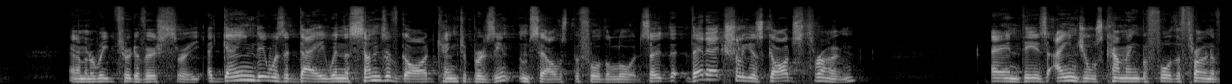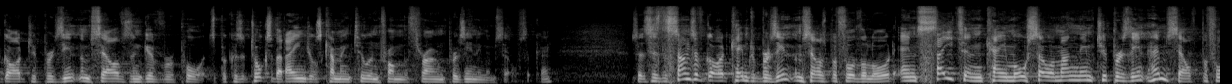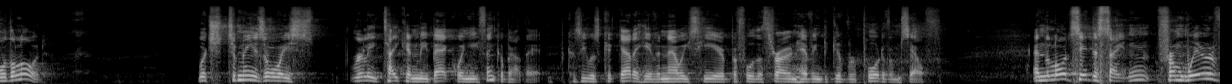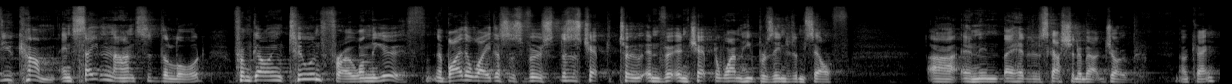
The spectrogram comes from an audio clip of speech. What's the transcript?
And I'm going to read through to verse 3. Again, there was a day when the sons of God came to present themselves before the Lord. So th- that actually is God's throne. And there's angels coming before the throne of God to present themselves and give reports because it talks about angels coming to and from the throne presenting themselves, okay? So it says, The sons of God came to present themselves before the Lord, and Satan came also among them to present himself before the Lord. Which to me is always really taken me back when you think about that, because he was kicked out of heaven. Now he's here before the throne having to give report of himself. And the Lord said to Satan, From where have you come? And Satan answered the Lord, From going to and fro on the earth. Now, by the way, this is verse, this is chapter 2. In, in chapter 1, he presented himself, uh, and then they had a discussion about Job. Okay?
